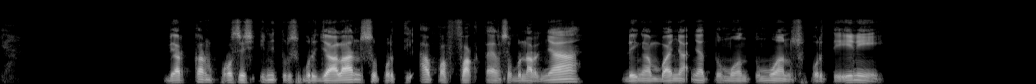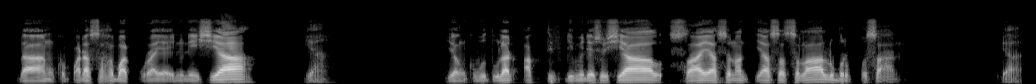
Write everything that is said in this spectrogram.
Ya. biarkan proses ini terus berjalan seperti apa fakta yang sebenarnya dengan banyaknya temuan-temuan seperti ini. Dan kepada sahabat Kuraya Indonesia ya yang kebetulan aktif di media sosial, saya senantiasa selalu berpesan ya.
